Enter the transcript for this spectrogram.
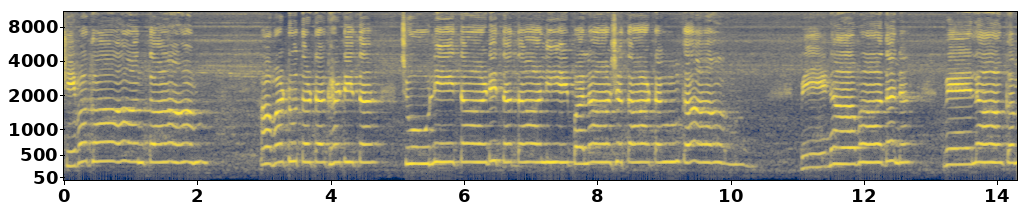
शिवकान्ताम् अवटुतटघटित चूलीताडितताली पलाशताटङ्का वीणावादन वेलाकम्पितशिरसं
